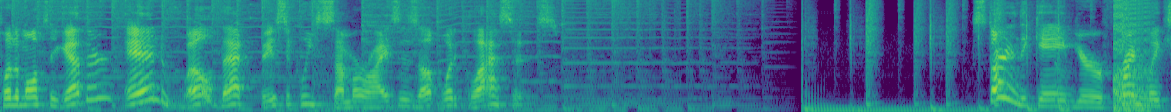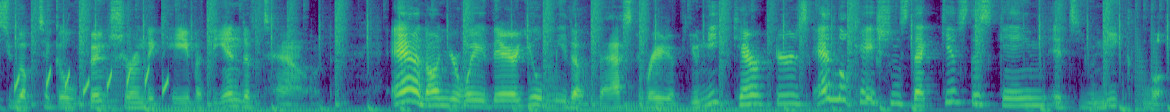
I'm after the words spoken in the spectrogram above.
Put them all together, and well, that basically summarizes up what Glass is. Starting the game, your friend wakes you up to go venture in the cave at the end of town. And on your way there, you'll meet a vast array of unique characters and locations that gives this game its unique look.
